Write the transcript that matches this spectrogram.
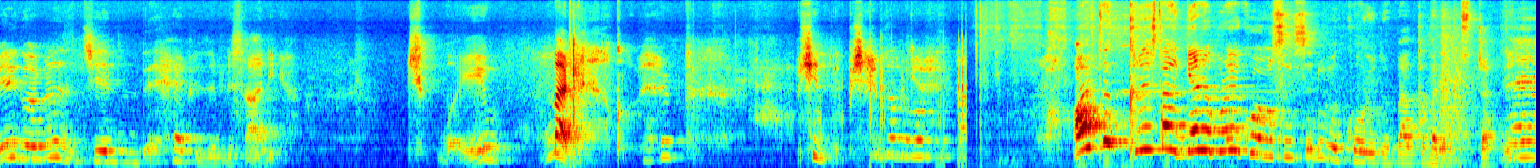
Beni görmeniz için hepinize bir saniye. Çıkmayayım. Ben de dokunabilirim. Şimdilik bir şey. Artık kristal gene buraya koymasını istedi ve koydu. Ben kamerayı tutacak diye.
